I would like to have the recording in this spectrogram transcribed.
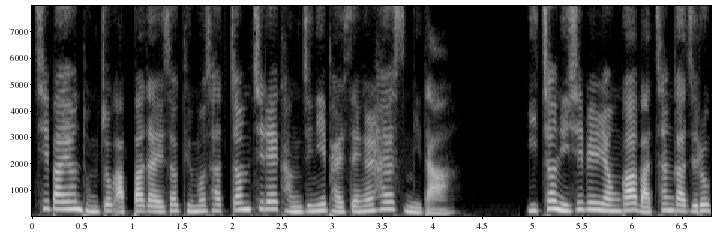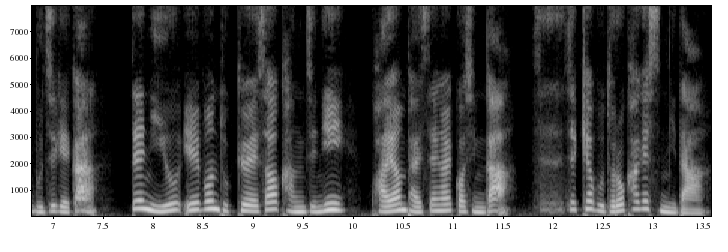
치바현 동쪽 앞바다에서 규모 4.7의 강진이 발생을 하였습니다. 2021년과 마찬가지로 무지개가 뜬 이후 일본 도쿄에서 강진이 과연 발생할 것인가 지켜보도록 하겠습니다.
